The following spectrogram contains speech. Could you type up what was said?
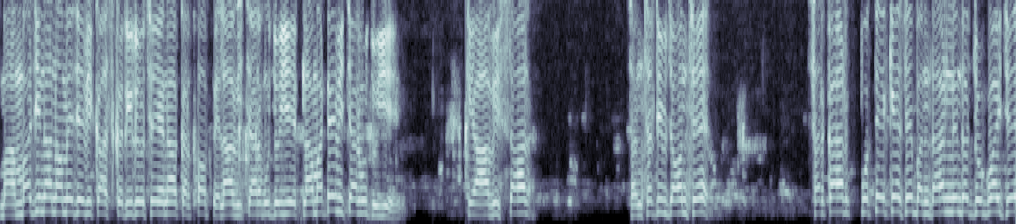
માં અંબાજીના નામે જે વિકાસ કરી રહ્યો છે, એના કરતા પહેલા વિચારવું જોઈએ, એટલા માટે વિચારવું જોઈએ કે આ વિસ્તાર સેન્સિટિવ ઝોન છે. સરકાર પોતે કે છે, બંધારણની અંદર જોગવાઈ છે.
